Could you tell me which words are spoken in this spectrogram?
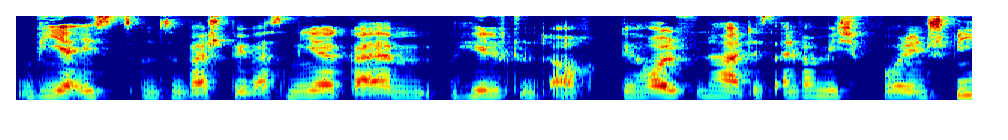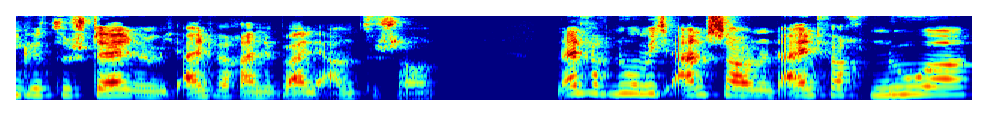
wie er ist. Und zum Beispiel, was mir ähm, hilft und auch geholfen hat, ist einfach mich vor den Spiegel zu stellen und mich einfach eine Weile anzuschauen. Und einfach nur mich anschauen und einfach nur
